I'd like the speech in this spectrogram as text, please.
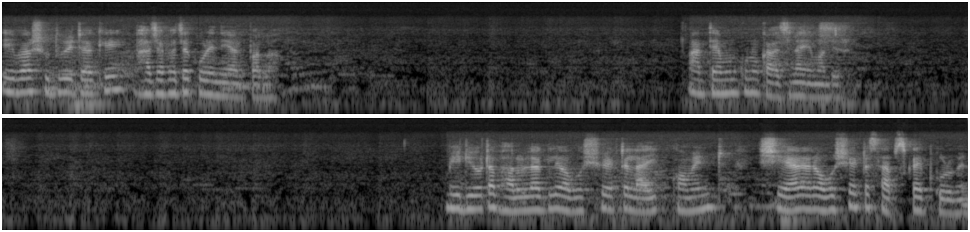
এবার শুধু এটাকে ভাজা ভাজা করে নেওয়ার পালা। আর তেমন কোনো কাজ নাই আমাদের। ভিডিওটা ভালো লাগলে অবশ্যই একটা লাইক কমেন্ট শেয়ার আর অবশ্যই একটা সাবস্ক্রাইব করবেন।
